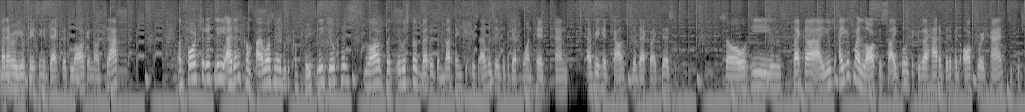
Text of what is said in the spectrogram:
whenever you're facing a deck with log and not zap. Unfortunately, I didn't come. I wasn't able to completely juke his log, but it was still better than nothing because I was able to get one hit, and every hit counts with a deck like this. So he uses P.E.K.K.A. I use I use my log to cycle because I had a bit of an awkward hand. It's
